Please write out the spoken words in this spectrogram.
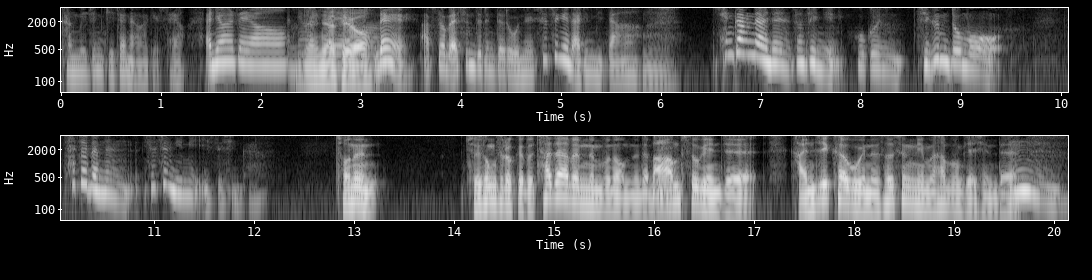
강미진 기자 나와 계세요. 안녕하세요. 안녕하세요. 네, 안녕하세요. 네, 앞서 말씀드린 대로 오늘 스승의 날입니다. 음. 생각나는 선생님 혹은 지금도 뭐 찾아뵙는 스승님이 있으신가요? 저는 죄송스럽게도 찾아뵙는 분은 없는데 네. 마음속에 이제 간직하고 있는 선생님은 한 분 계신데 음.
